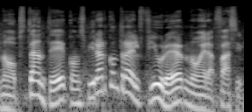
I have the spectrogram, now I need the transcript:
No obstante, conspirar contra el Führer no era fácil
